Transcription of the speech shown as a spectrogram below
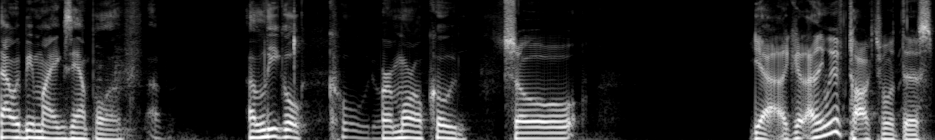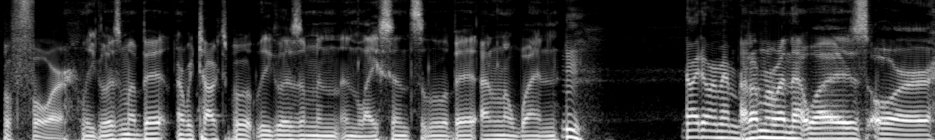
That would be my example of, of a legal code or a moral code. So, yeah, like I think we've talked about this before, legalism a bit, or we talked about legalism and, and license a little bit. I don't know when. Hmm. No, I don't remember. I don't remember when that was, or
